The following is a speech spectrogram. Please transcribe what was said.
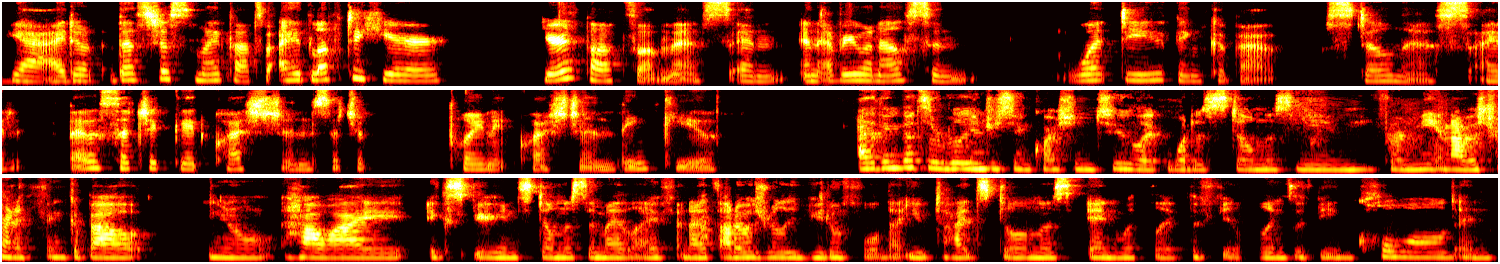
yeah i don't that's just my thoughts. I'd love to hear your thoughts on this and and everyone else. And what do you think about stillness? I that was such a good question such a poignant question. Thank you. I think that's a really interesting question too like what does stillness mean for me? And i was trying to think about you know how i experienced stillness in my life and i thought it was really beautiful that you tied stillness in with like the feelings of being cold and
